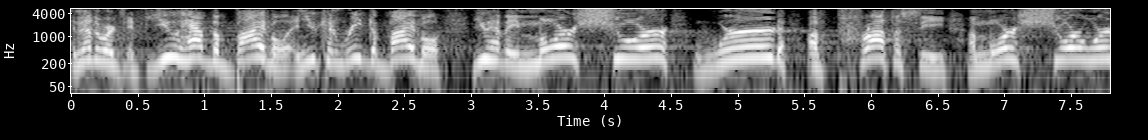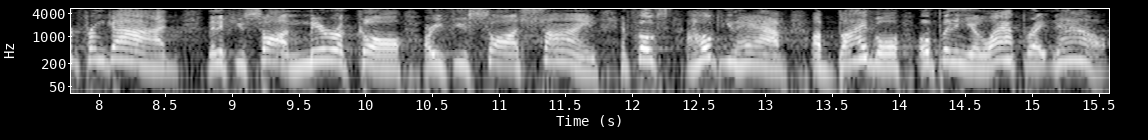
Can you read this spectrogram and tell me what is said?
In other words, if you have the Bible and you can read the Bible, you have a more sure word of prophecy, a more sure word from God than if you saw a miracle or if you saw a sign. And folks, I hope you have a Bible open in your lap right now.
